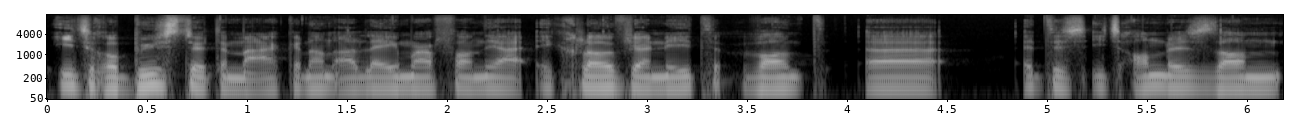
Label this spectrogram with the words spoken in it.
iets robuuster te maken dan alleen maar van ja, ik geloof jou niet, want uh, het is iets anders dan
